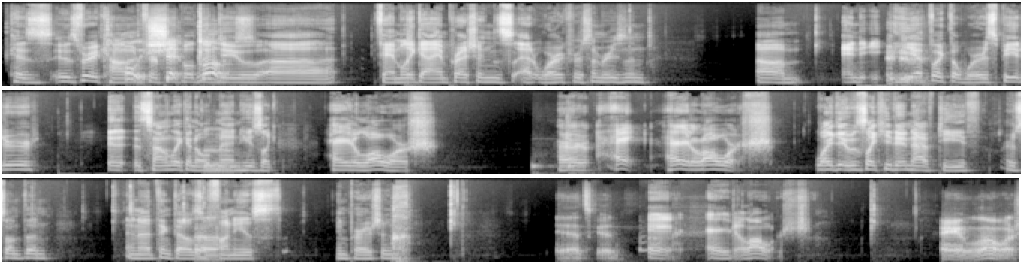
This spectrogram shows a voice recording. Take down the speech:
because it was very common Holy for shit, people to Lois. do uh Family Guy impressions at work for some reason. Um, and he he had like the worst Peter. It, it sounded like an old man. He's like, "Hey Lois, hey hey hey Lois," like it was like he didn't have teeth or something. And I think that was the Uh. funniest impression. Yeah, that's good. hey hey Lois. Hey, Lois.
